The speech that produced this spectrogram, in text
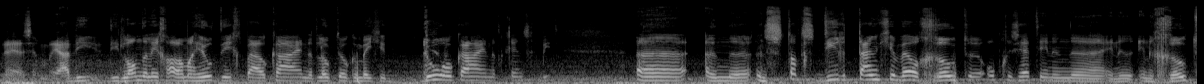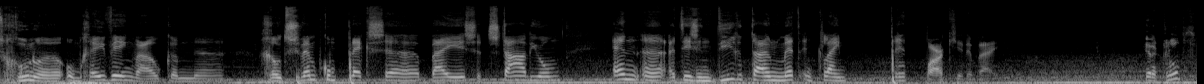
nou ja, zeg maar, ja, die, die landen liggen allemaal heel dicht bij elkaar en dat loopt ook een beetje door elkaar in het grensgebied. Een, uh, een stadsdierentuintje, wel groot opgezet in een, in, een, in een groot groene omgeving. Waar ook een groot zwemcomplex bij is, het stadion. En het is een dierentuin met een klein pretparkje erbij. Ja, dat klopt.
